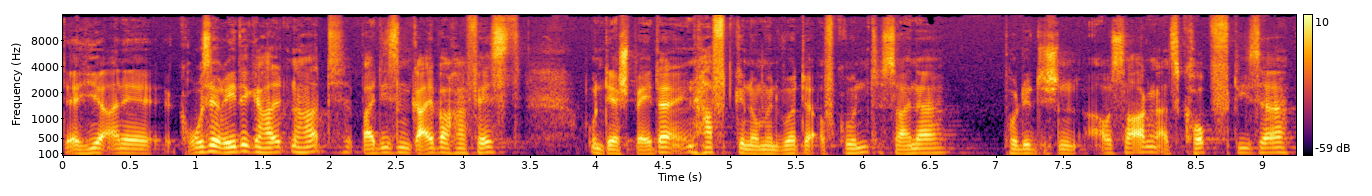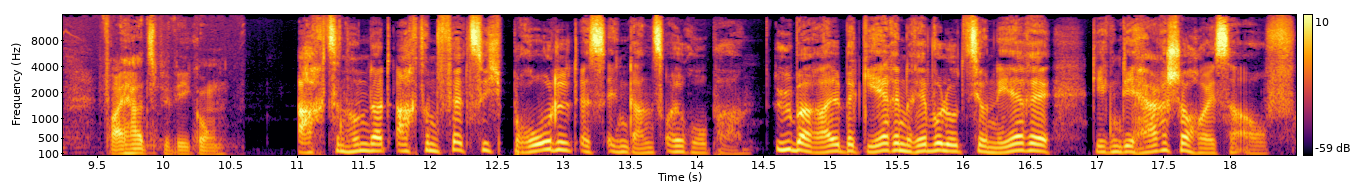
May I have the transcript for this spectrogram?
der hier eine große Rede gehalten hat bei diesem Geibacher Fest und der später in Haft genommen wurde aufgrund seiner politischen Aussagen als Kopf dieser Freiheitsbewegung. 1848 brodelt es in ganz Europa. Überall begehren Revolutionäre gegen die Herrscherhäuser auf.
